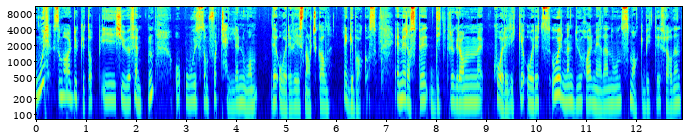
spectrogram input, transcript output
ord som har dukket opp i 2015, og ord som forteller noe om det året vi snart skal legge bak oss. Emmy Rasper, ditt program kårer ikke årets ord, men du har med deg noen smakebiter fra den,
